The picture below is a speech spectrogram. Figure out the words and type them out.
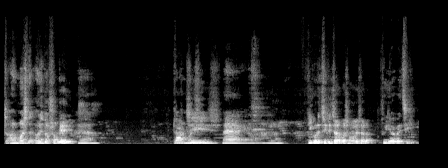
চার মাস দেখা হয়নি তোর সঙ্গে? হ্যাঁ। চার মাস। হ্যাঁ। কি করে ছিলি চার মাস আমাকে ছাড়া? তুই ছিলি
